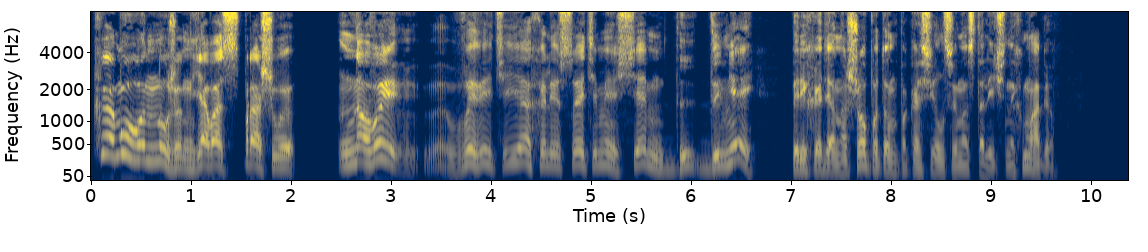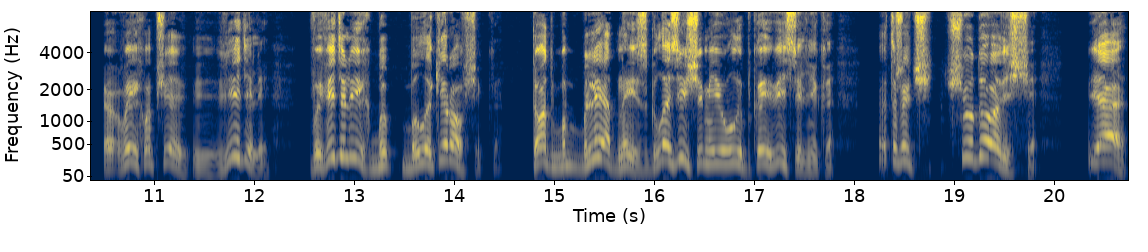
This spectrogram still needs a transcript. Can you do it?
кому он нужен, я вас спрашиваю? Но вы, вы ведь ехали с этими семь дней?» Переходя на шепот, он покосился на столичных магов. «Вы их вообще видели? Вы видели их блокировщика? Тот бледный, с глазищами и улыбкой висельника. Это же чудовище! Я...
